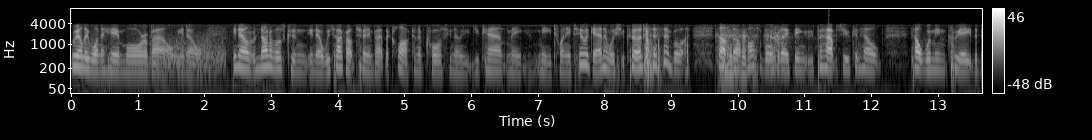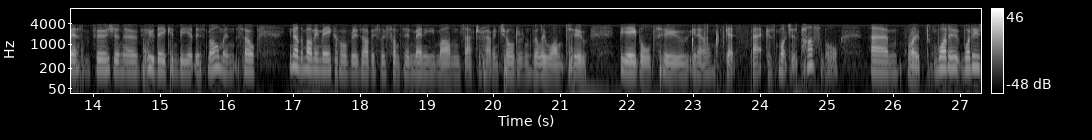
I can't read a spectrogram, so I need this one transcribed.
really want to hear more about, you know, you know, none of us can, you know, we talk about turning back the clock, and of course, you know, you can't make me 22 again. I wish you could, but that's not possible. But I think perhaps you can help help women create the best version of who they can be at this moment. So, you know, the mommy makeover is obviously something many moms, after having children, really want to be able to, you know, get back as much as possible. Um, right. What is what is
